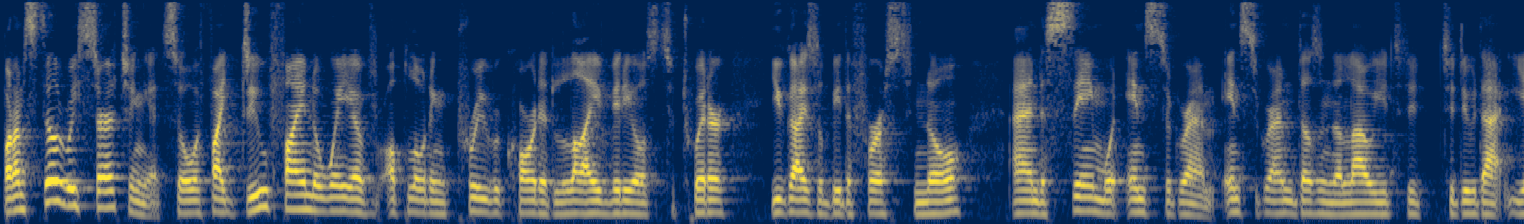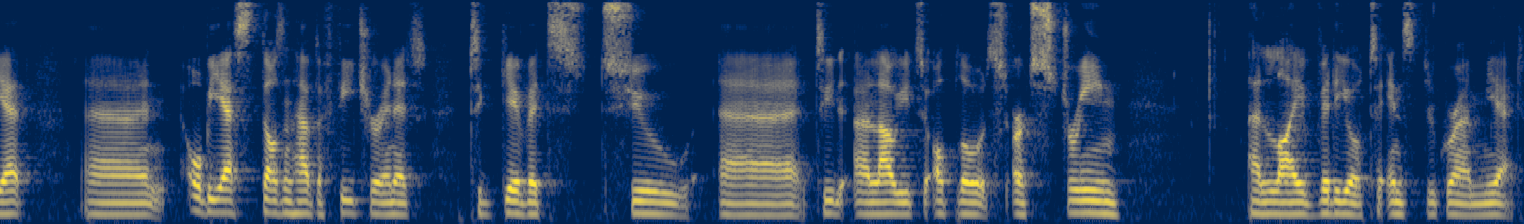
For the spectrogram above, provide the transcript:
but I'm still researching it. So if I do find a way of uploading pre-recorded live videos to Twitter, you guys will be the first to know. And the same with Instagram. Instagram doesn't allow you to to do that yet, and OBS doesn't have the feature in it to give it to uh, to allow you to upload or stream a live video to Instagram yet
